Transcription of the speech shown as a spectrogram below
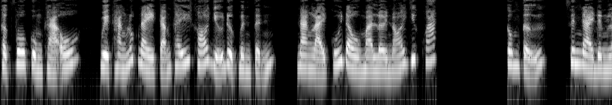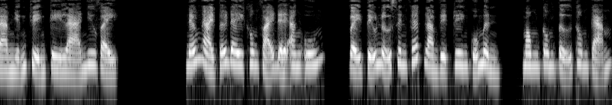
Thật vô cùng khả ố, Nguyệt Hằng lúc này cảm thấy khó giữ được bình tĩnh, nàng lại cúi đầu mà lời nói dứt khoát. Công tử, xin ngài đừng làm những chuyện kỳ lạ như vậy. Nếu ngài tới đây không phải để ăn uống, vậy tiểu nữ xin phép làm việc riêng của mình, mong công tử thông cảm.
